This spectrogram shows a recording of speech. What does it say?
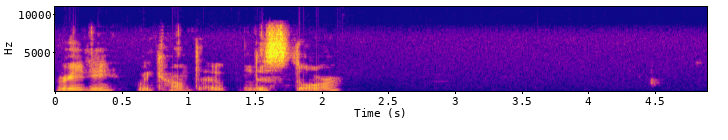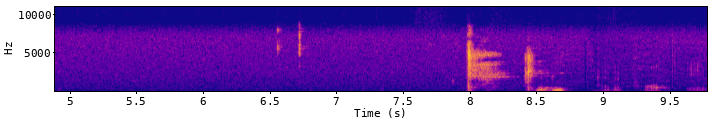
Really? We can't open this door? Can we teleport in?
